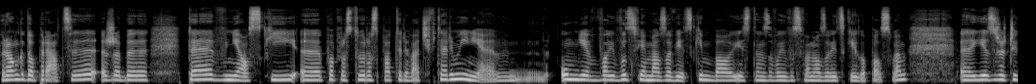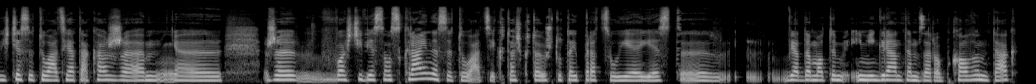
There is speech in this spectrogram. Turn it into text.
rąk do pracy, żeby te wnioski y, po prostu rozpatrywać w terminie. U mnie w województwie mazowieckim, bo jestem z województwa mazowieckiego posłem, y, jest rzeczywiście sytuacja taka, że, y, że właściwie są skrajne sytuacje. Ktoś, kto już tutaj pracuje, jest y, wiadomo tym imigrantem zarobkowym, tak,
